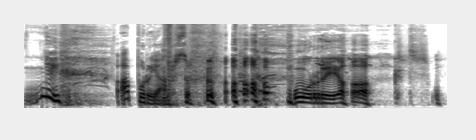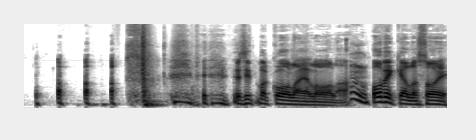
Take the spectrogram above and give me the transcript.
Niin, apuriakso. Puriaksu. ja sit mä koolaan ja loolaan. Mm. Ovikello soi.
